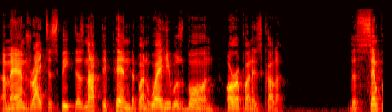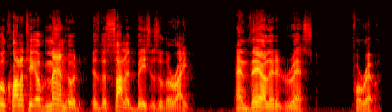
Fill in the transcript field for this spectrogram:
A man's right to speak does not depend upon where he was born or upon his color. The simple quality of manhood is the solid basis of the right, and there let it rest forever.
